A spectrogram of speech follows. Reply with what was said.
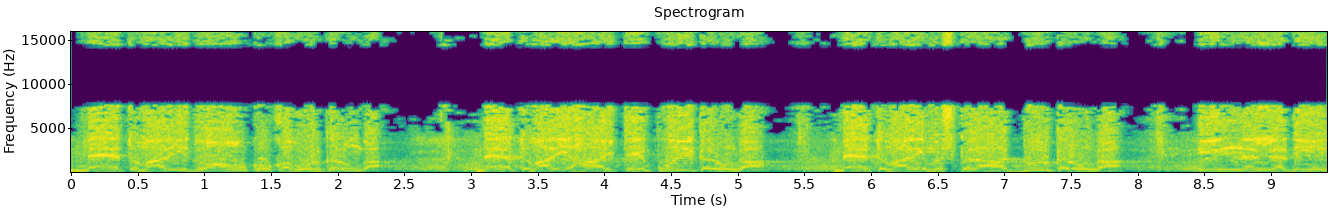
میں تمہاری دعاؤں کو قبول کروں گا۔ میں تمہاری حاجتیں پوری کروں گا۔ میں تمہاری مشکلات دور کروں گا۔ ان الذين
